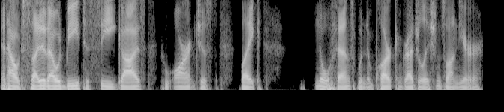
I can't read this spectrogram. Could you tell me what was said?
and how excited I would be to see guys who aren't just like no offense, Wyndham Clark, congratulations on your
